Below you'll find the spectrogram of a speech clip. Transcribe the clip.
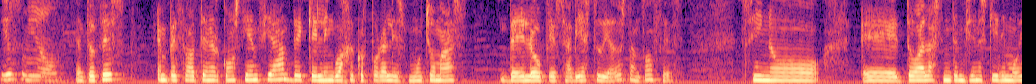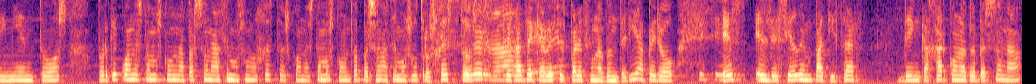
Dios mío. Entonces empezó a tener conciencia de que el lenguaje corporal es mucho más de lo que se había estudiado hasta entonces, sino eh, todas las intenciones que hay de movimientos, porque cuando estamos con una persona hacemos unos gestos, cuando estamos con otra persona hacemos otros gestos. verdad, Fíjate que a ¿eh? veces parece una tontería, pero Sí, sí. es el deseo de empatizar, de encajar con la otra persona,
